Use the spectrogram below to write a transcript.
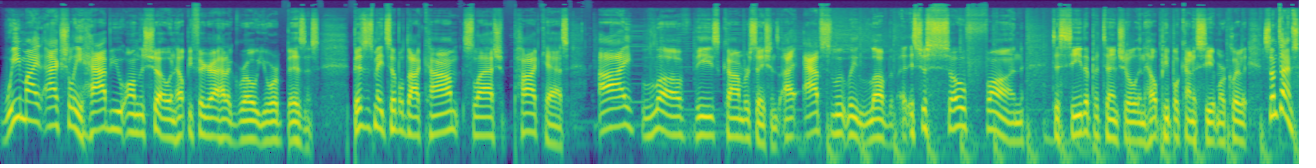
We might actually have you on the show and help you figure out how to grow your business. Businessmadesimple.com slash podcast. I love these conversations. I absolutely love them. It's just so fun to see the potential and help people kind of see it more clearly. Sometimes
